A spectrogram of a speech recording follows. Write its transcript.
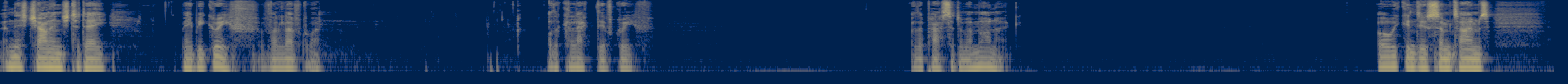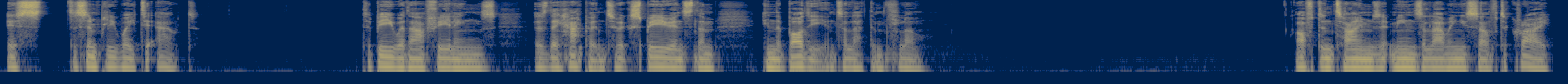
And this challenge today may be grief of a loved one, or the collective grief of the passing of a monarch. All we can do sometimes is to simply wait it out, to be with our feelings as they happen, to experience them in the body and to let them flow. Oftentimes it means allowing yourself to cry,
